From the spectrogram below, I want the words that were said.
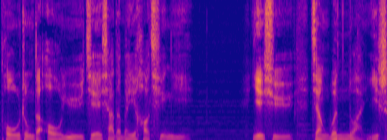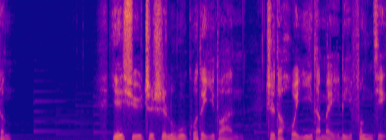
途中的偶遇结下的美好情谊，也许将温暖一生；也许只是路过的一段值得回忆的美丽风景。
